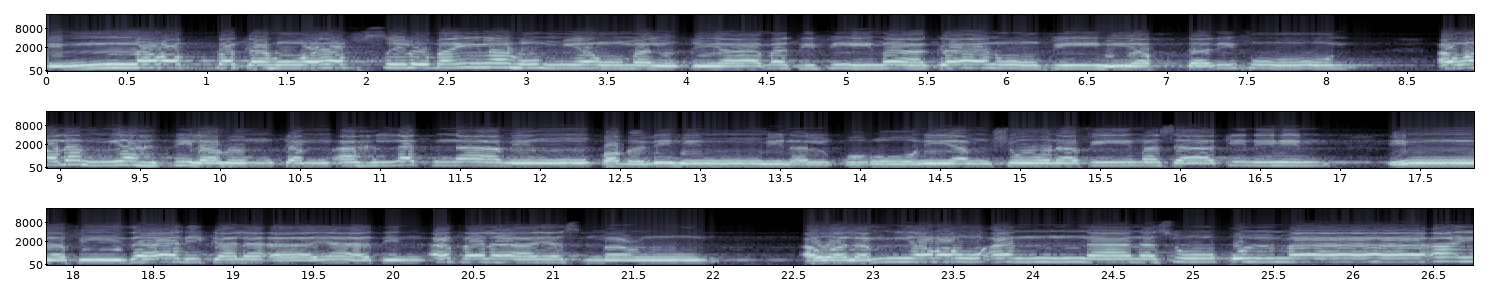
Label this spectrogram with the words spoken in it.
ان ربك هو يفصل بينهم يوم القيامه فيما كانوا فيه يختلفون اولم يهد لهم كم اهلكنا من قبلهم من القرون يمشون في مساكنهم ان في ذلك لايات افلا يسمعون اولم يروا أنا نسوق الماء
